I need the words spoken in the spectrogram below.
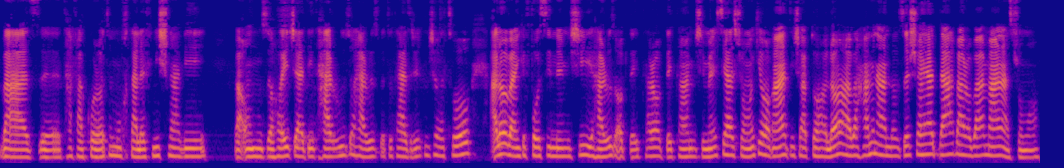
و از تفکرات مختلف میشنوی و آموزه های جدید هر روز و هر روز به تو تزریق میشه و تو علاوه بر اینکه فسیل نمیشی هر روز آپدیت تر آپدیت تر میشی. مرسی از شما که واقعا دیشب تا حالا به همین اندازه شاید ده برابر من از شما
